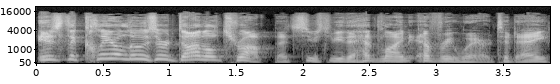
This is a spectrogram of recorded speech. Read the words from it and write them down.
Is the clear loser Donald Trump? That seems to be the headline everywhere today.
